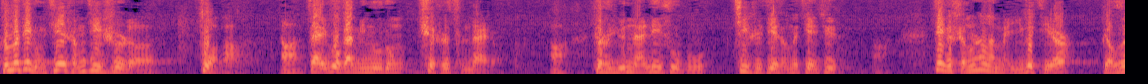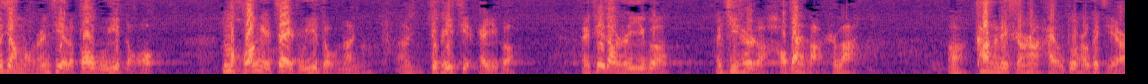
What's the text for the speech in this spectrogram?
那么这种接绳记事的做法啊，在若干民族中确实存在着，啊，这是云南傈僳族记事接绳的借据啊。这个绳上的每一个节儿，表示向某人借了包谷一斗，那么还给债主一斗呢，呃，就可以解开一个。哎，这倒是一个。记事的好办法是吧？啊，看看这绳上还有多少个结，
